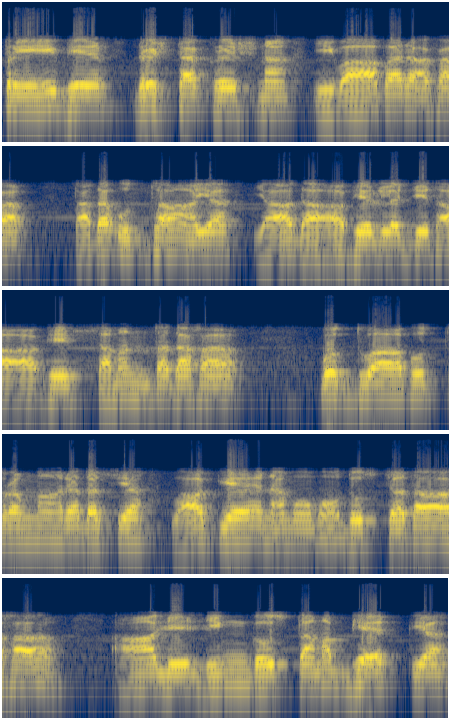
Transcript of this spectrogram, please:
स्त्रीभिर्दृष्टकृष्ण इवापरः। तद उद्धाय यादाभिर्लज्जिताभिः समन्ततः। बुद्ध्वा पुत्रं नारदस्य वाक्येन मुमुदुश्चताः। आलिलिङ्गुस्तमभ्येत्य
